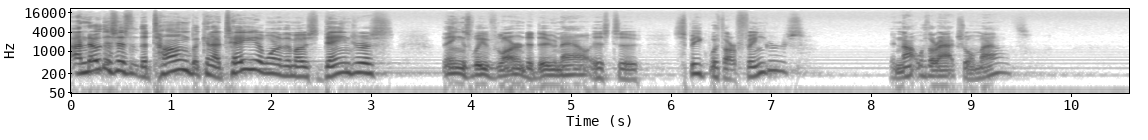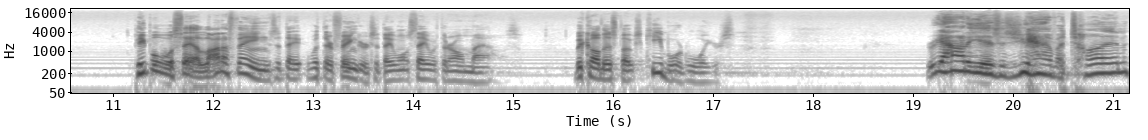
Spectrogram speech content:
I know this isn't the tongue, but can I tell you one of the most dangerous things we've learned to do now is to speak with our fingers and not with our actual mouths? People will say a lot of things that they, with their fingers that they won't say with their own mouths. We call those folks keyboard warriors. Reality is, is you have a ton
